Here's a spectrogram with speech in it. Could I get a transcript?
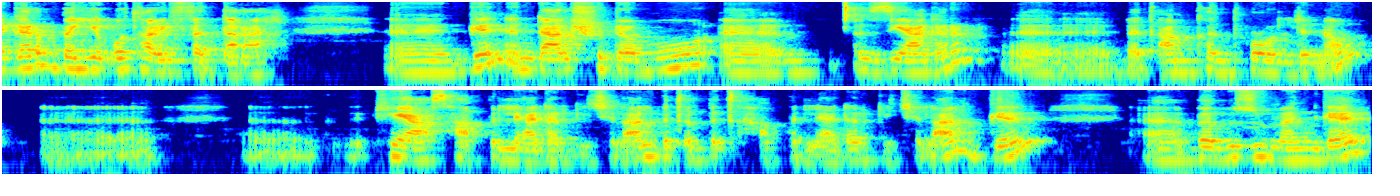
ነገር በየቦታው ይፈጠራል። ግን እንዳልሽው ደግሞ እዚህ ሀገር በጣም controlled ነው። chaos happen ሊያደርግ ይችላል፣ ብጥብጥ happen ሊያደርግ ይችላል። ግን በብዙ መንገድ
